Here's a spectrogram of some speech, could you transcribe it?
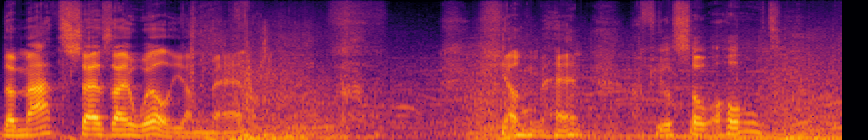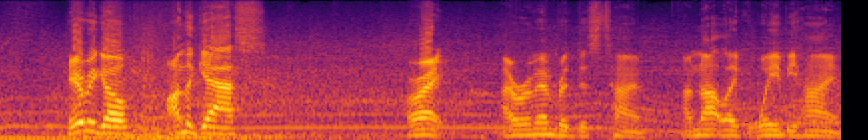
The math says I will, young man. Young man, I feel so old. Here we go, on the gas. All right, I remembered this time. I'm not like way behind.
